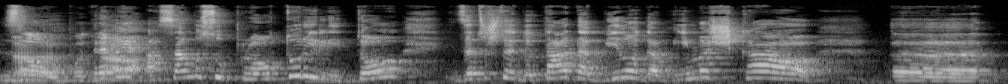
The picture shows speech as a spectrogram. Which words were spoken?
zloupotrebe, da, da. a samo su proturili to zato što je do tada bilo da imaš kao uh,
